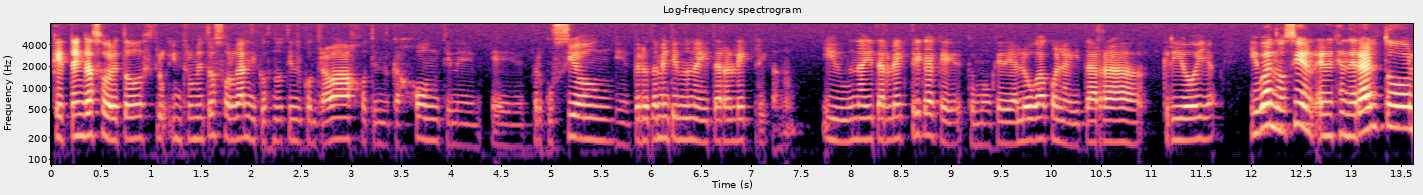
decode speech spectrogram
que tenga sobre todo instru- instrumentos orgánicos, ¿no? Tiene el contrabajo, tiene el cajón, tiene eh, percusión, eh, pero también tiene una guitarra eléctrica, ¿no? Y una guitarra eléctrica que como que dialoga con la guitarra criolla. Y bueno, sí, en, en general todos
